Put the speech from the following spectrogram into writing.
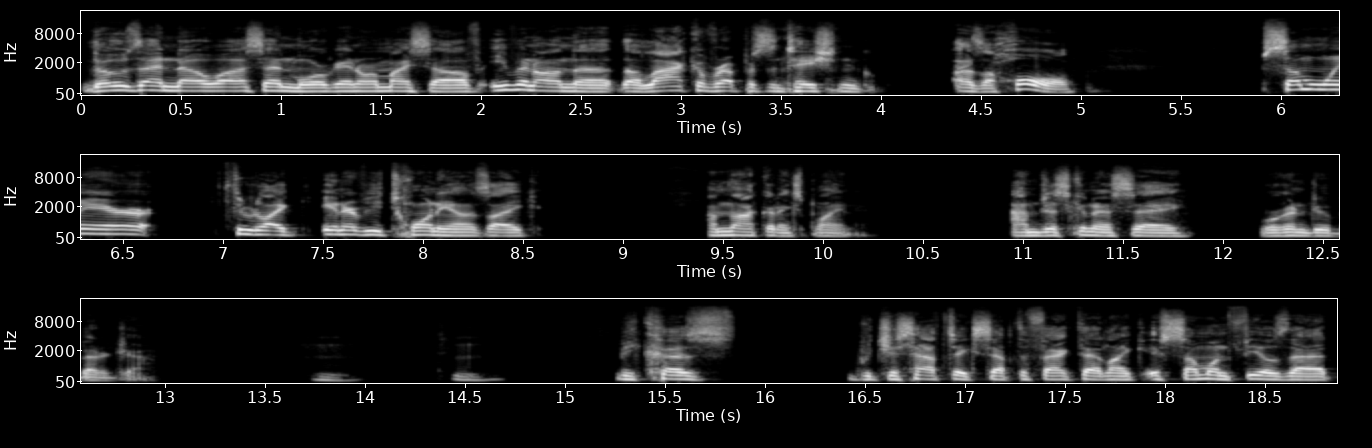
Those that know us and Morgan or myself, even on the, the lack of representation as a whole, somewhere through like interview 20, I was like, I'm not going to explain it. I'm just going to say, we're going to do a better job. Hmm. Hmm. Because we just have to accept the fact that, like, if someone feels that,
